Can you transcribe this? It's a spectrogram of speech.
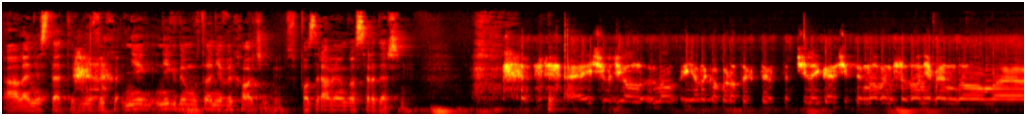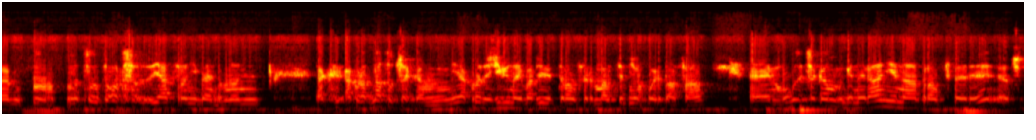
ale niestety nie nigdy mu to nie wychodzi. Pozdrawiam go serdecznie. E, jeśli chodzi o, no ja tak akurat tych, tych, ci Lakersi w tym nowym sezonie będą, e, no co, to, co, ja co oni będą, no, tak akurat na to czekam. Mnie akurat zdziwił najbardziej transfer Marcelino Huertasa. E, w ogóle czekam generalnie na transfery, znaczy,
